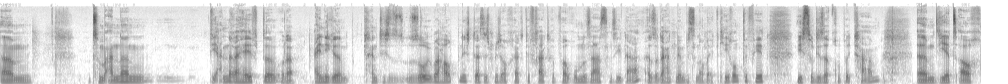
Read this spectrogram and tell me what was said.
Ähm, zum anderen die andere Hälfte oder einige kannte ich so überhaupt nicht, dass ich mich auch gerade gefragt habe, warum saßen sie da? Also da hat mir ein bisschen auch Erklärung gefehlt, wie es zu dieser Gruppe kam, ähm, die jetzt auch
